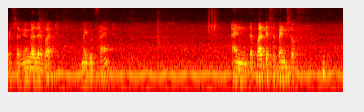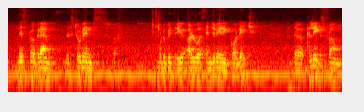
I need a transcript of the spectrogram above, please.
Professor Gangadhar Bhat, my good friend, and the participants of this program, the students of Moodabidri Alvas Engineering College, the colleagues from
